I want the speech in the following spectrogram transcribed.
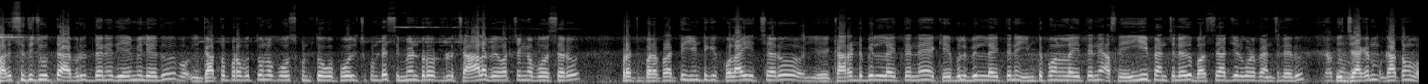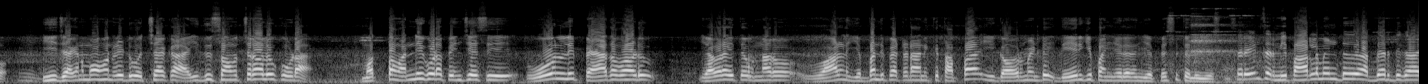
పరిస్థితి చూస్తే అభివృద్ధి అనేది ఏమీ లేదు. గత ప్రభుత్వంలో పోసుకుంటూ పోల్చుకుంటే సిమెంట్ రోడ్లు చాలా బీభత్సంగా పోసారు ప్రతి ప్ర- ప్రతి ఇంటికి కుళాయి ఇచ్చారు. కరెంటు బిల్లు అయితేనే కేబుల్ బిల్లు అయితేనే ఇంటి పనులు అయితేనే అసలు ఏవి పెంచలేదు. బస్ ఛార్జీలు కూడా పెంచలేదు. ఈ జగన్ గతంలో. ఈ జగన్మోహన్ రెడ్డి వచ్చాక ఐదు సంవత్సరాలు కూడా మొత్తం అన్నీ కూడా పెంచేసి ఓన్లీ పేదవాడు ఎవరైతే ఉన్నారో వాళ్ళని ఇబ్బంది పెట్టడానికి తప్ప ఈ గవర్నమెంట్ దేనికి పనిచేయలేదని చెప్పేసి తెలియజేస్తుంది సార్ ఏంటి సార్? మీ పార్లమెంటు అభ్యర్థిగా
